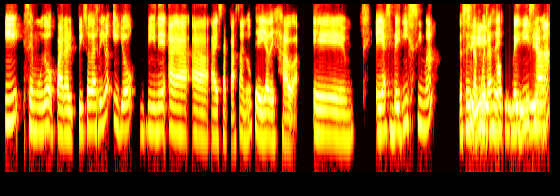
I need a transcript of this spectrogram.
y se mudó para el piso de arriba y yo vine a, a, esa casa, ¿no? Que ella dejaba. Eh, ella es bellísima, entonces, si te acuerdas de bellísima,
